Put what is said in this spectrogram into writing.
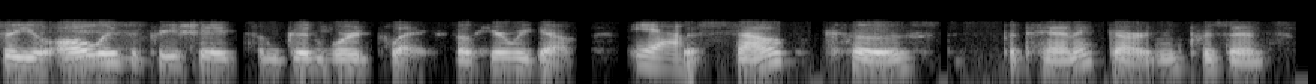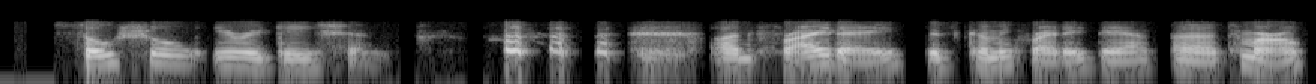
So you always appreciate some good wordplay. So here we go. yeah. The South Coast Botanic Garden presents social irrigation on Friday, this coming Friday, day uh, tomorrow,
